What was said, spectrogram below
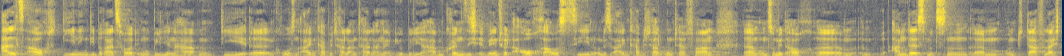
als auch diejenigen, die bereits heute Immobilien haben, die äh, einen großen Eigenkapitalanteil an der Immobilie haben, können sich eventuell auch rausziehen und das Eigenkapital runterfahren ähm, und somit auch ähm, anders nutzen ähm, und da vielleicht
